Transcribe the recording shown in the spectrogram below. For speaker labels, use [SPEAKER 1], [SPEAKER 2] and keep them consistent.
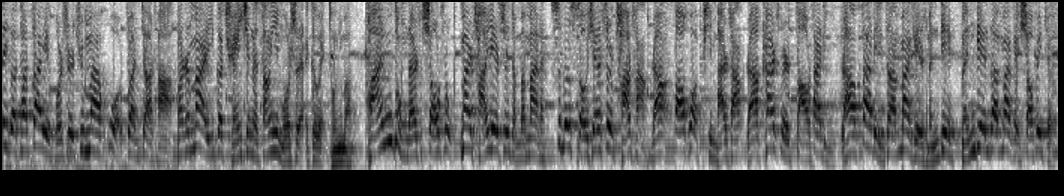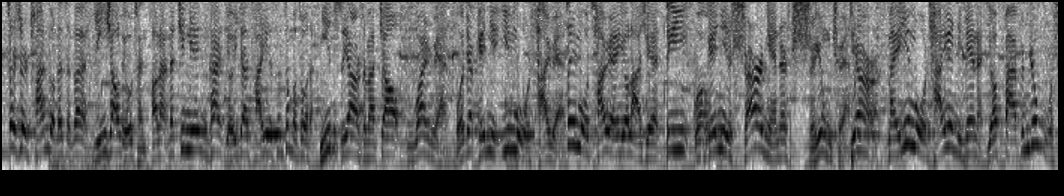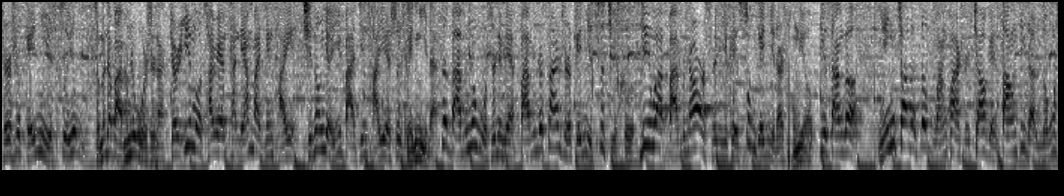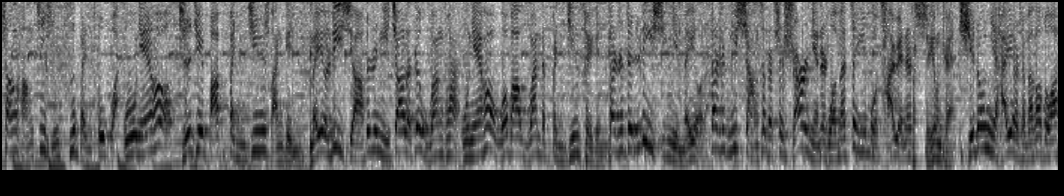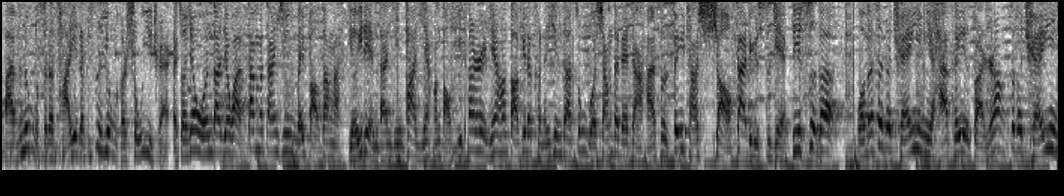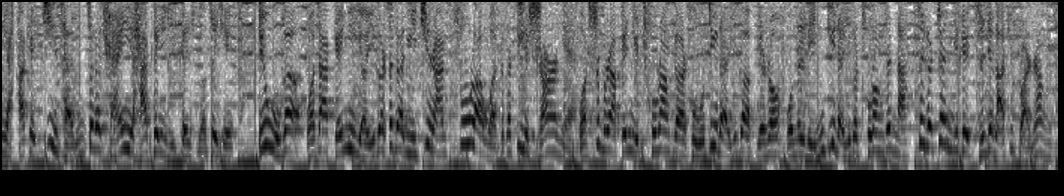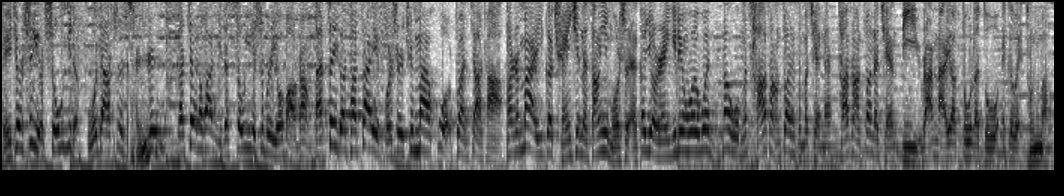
[SPEAKER 1] 这个他再也不是去卖货赚价差，他是卖一个全新的商业模式。哎，各位同意吗？传统的销售卖茶叶是怎么卖呢？是不是首先是茶厂，然后包括品牌商，然后开始找代理，然后代理再卖给门店，门店再卖给消费者，这是传统的整个营销流程。好了，那今天你看有一家茶叶是这么做的，你只要什么交五万元，我就给你一亩茶园。这一亩茶园有哪些？第一，我给你十二年的使用权。第二，每一亩茶叶里面呢，有百分之五十是给你自用的。什么叫百分之五十呢？就是一亩茶园产两百斤茶叶，其中有一百斤茶叶是给你的。这百分之五十里面，百分之三十给你自己喝，另外百分之二十你可以送给你的朋友。第三个，您交的这五万块是交给当地的农商行进行资本托管，五年后直接把本金还给你，没有利息啊。就是你交了这五万块，五年后我把五万的本金退给你，但是这利息你没有了，但是你享受的是十二年的我们这一亩茶园的使用权，其中你还有什么？告诉我，百分之五十的茶叶的自用和收益权。首先我问大家话，担担心没保障啊？有一点担心，怕银行倒闭，但是银行倒闭的可能性在中国相对来讲还是非常小概率事件。第四个，我们这个权益你还可以转让，这个权益你还可以继承，这个权益还可以给有这些。第五个，我再给你有一个这个，你既然租了我这个地十二年，我是不是要给你出让个土地的一个，比如说我们林地的一个出让证呢？这个证你可以直接拿去转让，也就是有收益的，国家是承认的。那这样的话，你的收益是不是有保障？那这个他再也不是去卖货赚价差，它是卖一个全新的商业模式。那有人一定会问，那我们茶厂赚什么钱呢？茶厂赚的钱比原来要多得多。哎，各位同意吗？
